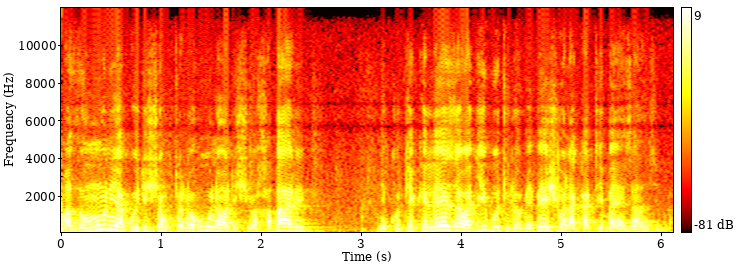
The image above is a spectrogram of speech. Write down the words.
Madhumuni ya kuitisha mkutano huu na waandishi wa habari ni kutekeleza wajibu tuliobebeshwa na katiba ya Zanzibar.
